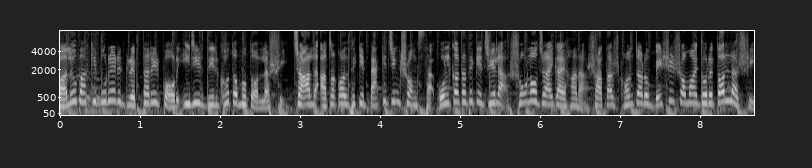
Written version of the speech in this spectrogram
বালু বাকিপুরের গ্রেপ্তারির পর ইডির দীর্ঘতম তল্লাশি। চাল আটাকল থেকে প্যাকেজিং সংস্থা কলকাতা থেকে জেলা ষোলো জায়গায় হানা। সাতাশ ঘন্টারও বেশি সময় ধরে তল্লাশি।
